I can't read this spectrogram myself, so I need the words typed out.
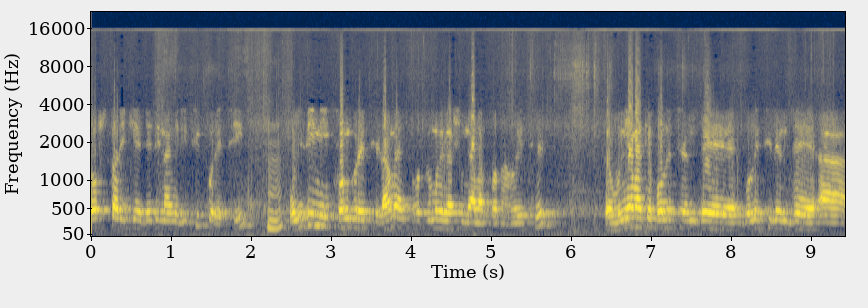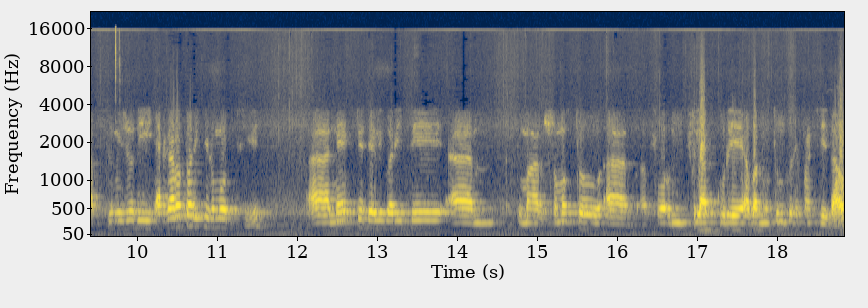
দশ তারিখে যেদিন আমি রিসিভ করেছি ওই দিনই ফোন করেছিলাম। এক ভদ্রমহিলার সঙ্গে আমার কথা হয়েছে। তো উনি আমাকে বলেছেন যে বলেছিলেন যে তুমি যদি এগারো তারিখের মধ্যে নেক্সট ডে ডেলিভারিতে তোমার সমস্ত ফর্ম ফিল আপ করে আবার নতুন করে পাঠিয়ে দাও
